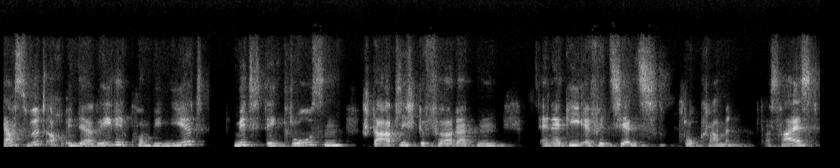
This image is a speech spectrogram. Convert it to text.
das wird auch in der Regel kombiniert mit den großen staatlich geförderten Energieeffizienzprogrammen. Das heißt,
